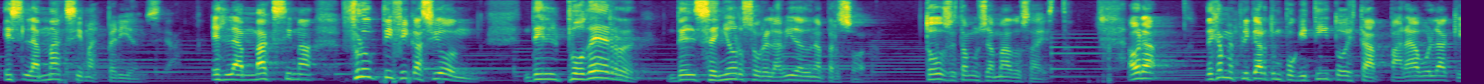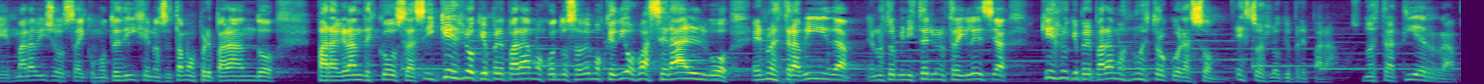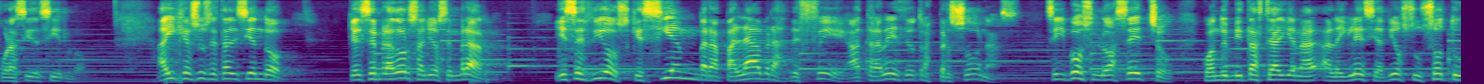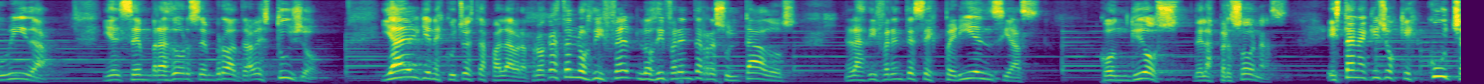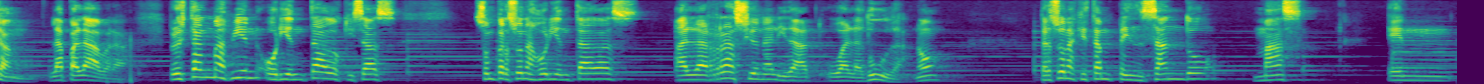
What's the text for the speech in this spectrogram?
Es la máxima experiencia. Es la máxima fructificación del poder del Señor sobre la vida de una persona. Todos estamos llamados a esto. Ahora, déjame explicarte un poquitito esta parábola que es maravillosa y como te dije, nos estamos preparando para grandes cosas. ¿Y qué es lo que preparamos cuando sabemos que Dios va a hacer algo en nuestra vida, en nuestro ministerio, en nuestra iglesia? ¿Qué es lo que preparamos nuestro corazón? Eso es lo que preparamos, nuestra tierra, por así decirlo. Ahí Jesús está diciendo que el sembrador salió a sembrar. Y ese es Dios que siembra palabras de fe a través de otras personas. Sí, vos lo has hecho cuando invitaste a alguien a, la iglesia. Dios usó tu vida y el sembrador sembró a través tuyo. Y alguien escuchó estas palabras. Pero acá están los, los diferentes resultados, las diferentes experiencias con Dios de las personas. Están aquellos que escuchan la palabra, pero están más bien orientados quizás, son personas orientadas a la racionalidad o a la duda, ¿no? Personas que están pensando más en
